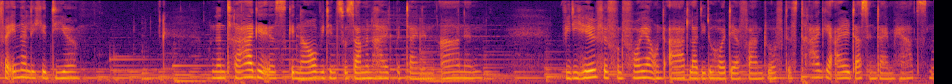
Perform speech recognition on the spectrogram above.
verinnerliche dir und dann trage es genau wie den Zusammenhalt mit deinen Ahnen, wie die Hilfe von Feuer und Adler, die du heute erfahren durftest. Trage all das in deinem Herzen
